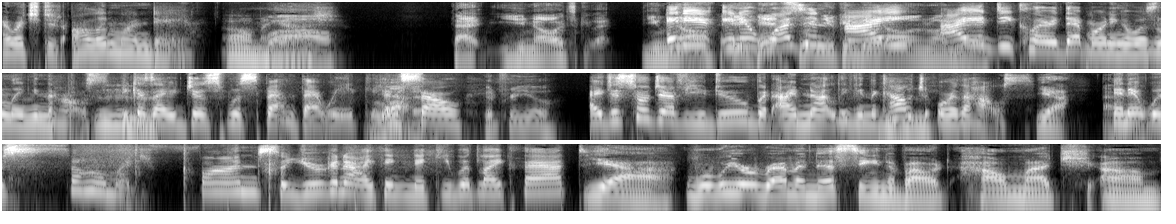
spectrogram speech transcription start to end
I watched it all in one day. Oh my wow. gosh. That you know it's you know and it, and it, hits wasn't. do it I I had declared that morning I wasn't leaving the house Mm-hmm. because I just was spent that week, Love and it. so good for you. I just told Jeff you do, but I'm not leaving the couch Mm-hmm. or the house. Yeah. And it was so much fun. So you're gonna. I think Nikki would like that. Yeah. Well, we were reminiscing about how much, um,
